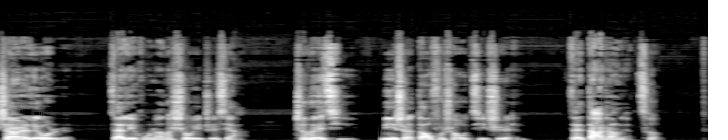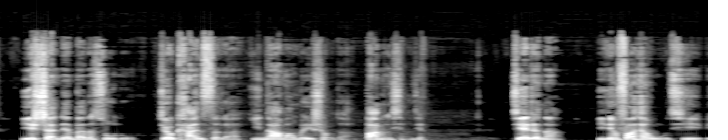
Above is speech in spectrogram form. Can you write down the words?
十二月六日，在李鸿章的授意之下，程学启。密设刀斧手几十人，在大帐两侧，以闪电般的速度就砍死了以纳王为首的八名降将。接着呢，已经放下武器，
